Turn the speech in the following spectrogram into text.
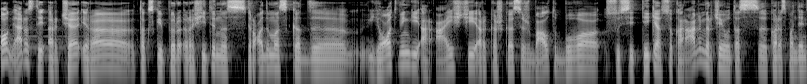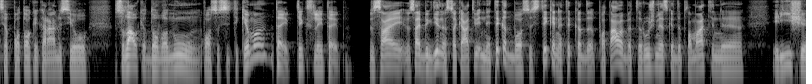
O geras, tai ar čia yra toks kaip ir rašytinis įrodymas, kad e, jotvingiai ar aiščiai ar kažkas iš baltų buvo susitikę su karaliumi ir čia jau tas korespondencija po to, kai karalius jau sulaukė dovanų po susitikimo? Taip, tiksliai taip. Visai, visai bigdinės tokia atveju, ne tik, kad buvo susitikę, ne tik, kad potavo, bet ir užmėsgė diplomatinį ryšį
